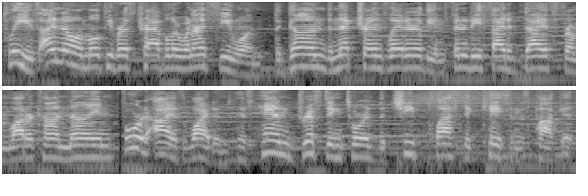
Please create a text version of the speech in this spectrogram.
Please, I know a multiverse traveler when I see one. The gun, the neck translator, the infinity-sided dice from LauterCon 9. Ford eyes widened, his hand drifting toward the cheap plastic case in his pocket.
